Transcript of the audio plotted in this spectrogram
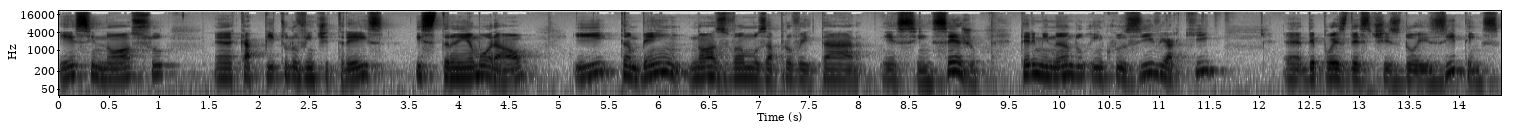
esse nosso é, capítulo 23, Estranha Moral. E também nós vamos aproveitar esse ensejo terminando inclusive aqui, é, depois destes dois itens,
